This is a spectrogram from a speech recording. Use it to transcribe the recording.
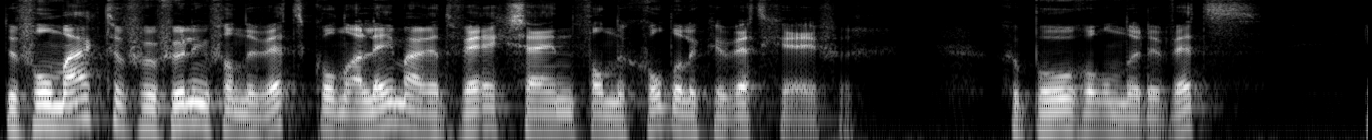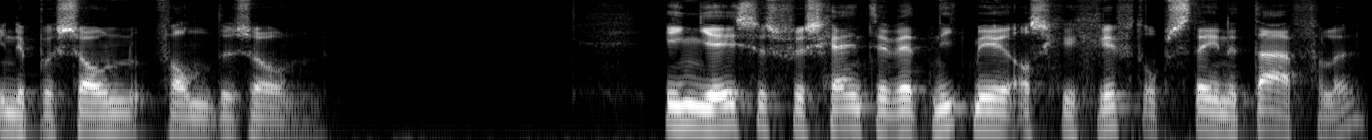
De volmaakte vervulling van de wet kon alleen maar het werk zijn van de goddelijke wetgever, geboren onder de wet in de persoon van de Zoon. In Jezus verschijnt de wet niet meer als gegrift op stenen tafelen,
